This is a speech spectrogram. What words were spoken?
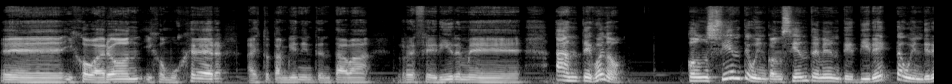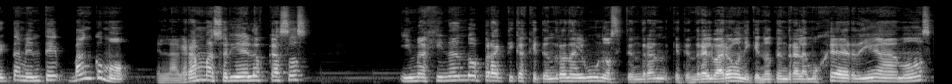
Eh, hijo varón, hijo mujer, a esto también intentaba referirme antes, bueno, consciente o inconscientemente, directa o indirectamente, van como, en la gran mayoría de los casos, imaginando prácticas que tendrán algunos y tendrán, que tendrá el varón y que no tendrá la mujer, digamos,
